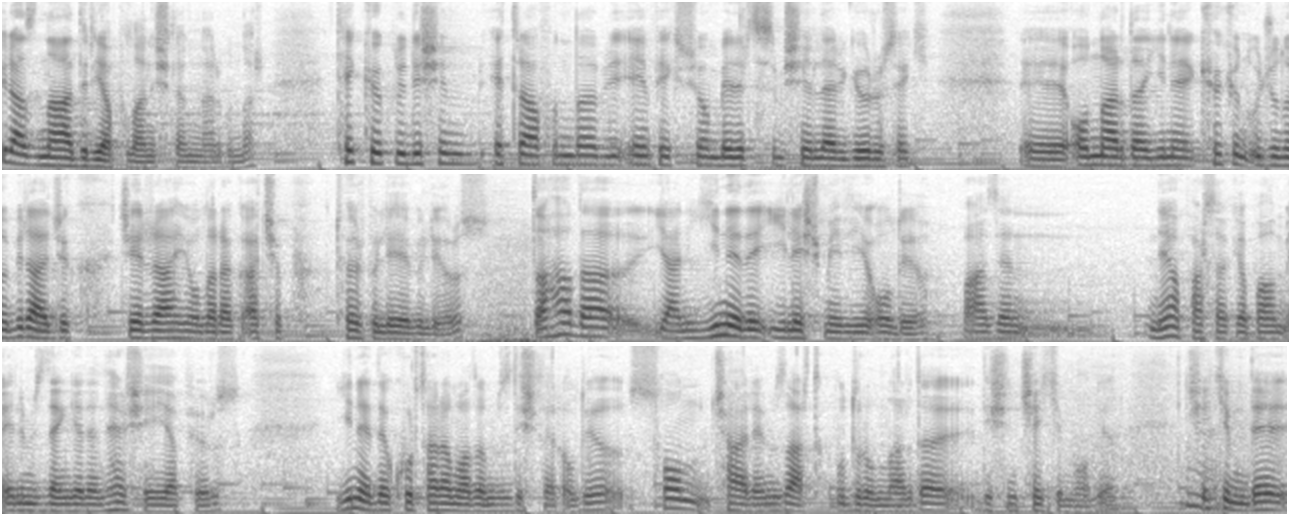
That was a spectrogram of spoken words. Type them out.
biraz nadir yapılan işlemler bunlar. Tek köklü dişin etrafında bir enfeksiyon belirtisi bir şeyler görürsek e, onlar da yine kökün ucunu birazcık cerrahi olarak açıp törpüleyebiliyoruz. Daha da yani yine de iyileşmediği oluyor. Bazen ne yaparsak yapalım elimizden gelen her şeyi yapıyoruz. Yine de kurtaramadığımız dişler oluyor. Son çaremiz artık bu durumlarda dişin çekimi oluyor. Çekim de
